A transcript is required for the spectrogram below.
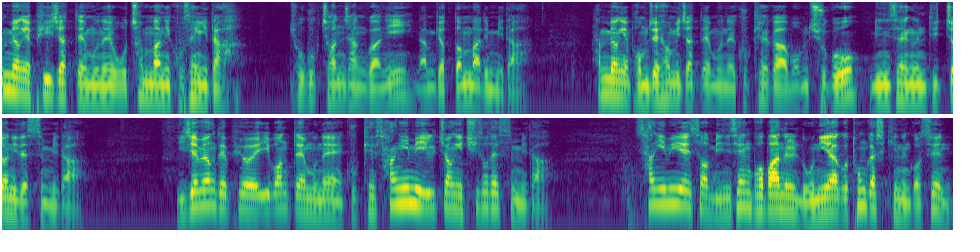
한 명의 피의자 때문에 5천만이 고생이다. 조국 전 장관이 남겼던 말입니다. 한 명의 범죄 혐의자 때문에 국회가 멈추고 민생은 뒷전이 됐습니다. 이재명 대표의 입원 때문에 국회 상임위 일정이 취소됐습니다. 상임위에서 민생 법안을 논의하고 통과시키는 것은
